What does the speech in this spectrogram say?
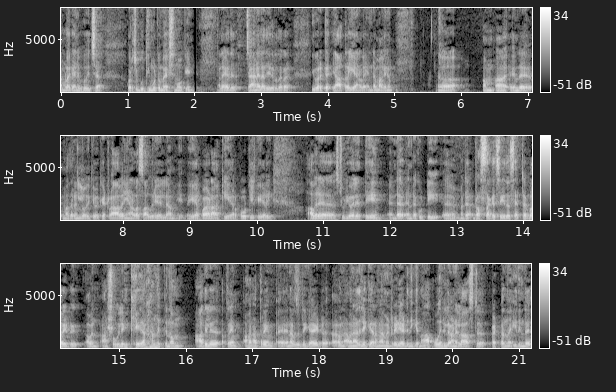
നമ്മളൊക്കെ അനുഭവിച്ച കുറച്ച് ബുദ്ധിമുട്ടും വിഷമമൊക്കെ ഉണ്ട്. അതായത് ചാനൽ അധികൃതർ ഇവർക്ക് യാത്ര ചെയ്യാനുള്ള എന്റെ മകനും എന്റെ മദറിൻ ലോയ്ക്കും ഒക്കെ ട്രാവൽ ചെയ്യാനുള്ള സൗകര്യം എല്ലാം ഏർപ്പാടാക്കി എയർപോർട്ടിൽ കയറി അവർ സ്റ്റുഡിയോയിൽ എത്തുകയും എന്റെ എന്റെ കുട്ടി മറ്റേ ഡ്രസ്സൊക്കെ ചെയ്ത് സെറ്റപ്പ് ആയിട്ട് അവൻ ആ ഷോയിലേക്ക് കയറാൻ നിൽക്കുന്നു. അതിൽ അത്രയും അവൻ അത്രയും എനർജറ്റിക് ആയിട്ട് അവൻ അവൻ അതിലേക്ക് ഇറങ്ങാൻ വേണ്ടി റെഡി ആയിട്ട് നിൽക്കുന്നത് ആ പോയിന്റിലാണ് ലാസ്റ്റ് പെട്ടെന്ന് ഇതിന്റെ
